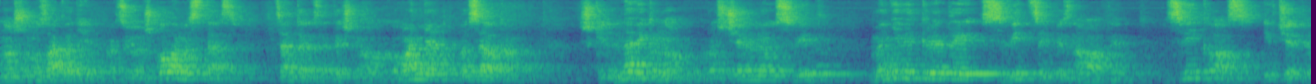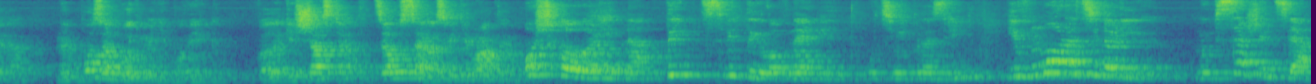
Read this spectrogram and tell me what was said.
У нашому закладі працює школа мистецтв, центр естетичного виховання Веселка. Шкільне вікно розчинене у світ. Мені відкритий світ цей пізнавати, свій клас і вчителя. Не позабудь мені повік. Велике щастя це усе на світі мати. О, школа рідна, ти світило в небі, у тьмі прозрій і в мороці доріг. Ми все життя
